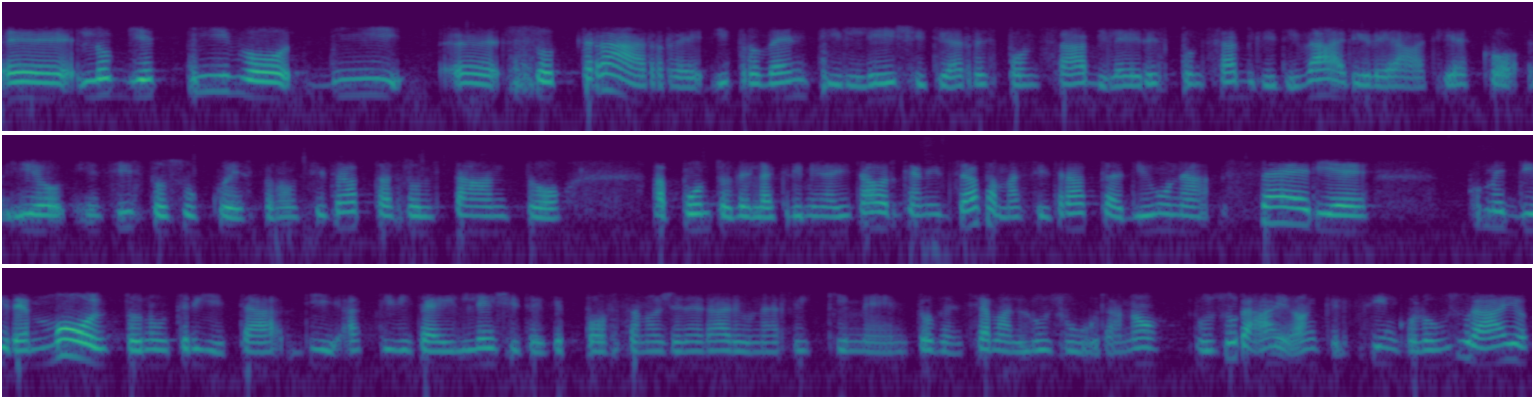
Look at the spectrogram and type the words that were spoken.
Eh, l'obiettivo di eh, sottrarre i proventi illeciti al responsabile, ai responsabili di vari reati. Ecco, io insisto su questo, non si tratta soltanto appunto della criminalità organizzata, ma si tratta di una serie come dire, molto nutrita di attività illecite che possano generare un arricchimento, pensiamo all'usura, no? l'usuraio, anche il singolo usuraio,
